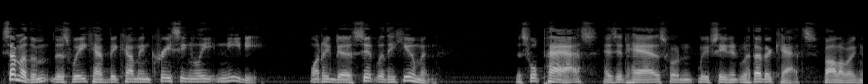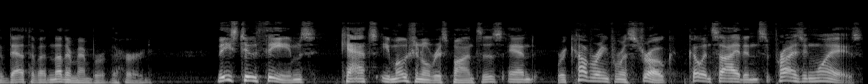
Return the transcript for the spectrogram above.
Some of them this week have become increasingly needy, wanting to sit with a human. This will pass, as it has when we've seen it with other cats following the death of another member of the herd. These two themes, cats' emotional responses and recovering from a stroke, coincide in surprising ways.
